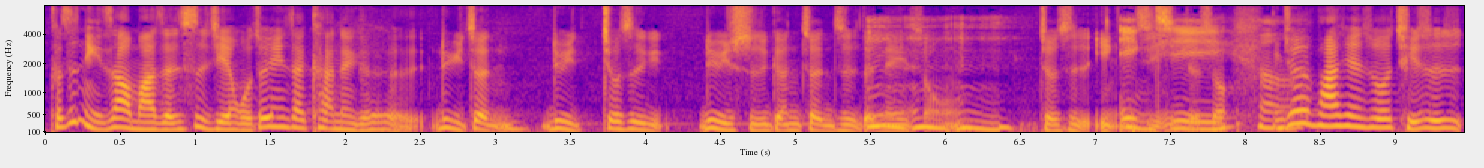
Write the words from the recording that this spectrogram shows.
可是你知道吗？人世间，我最近在看那个律政律，就是律师跟政治的那种，嗯就是影影集的集时候，，嗯你就会发现说，其实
